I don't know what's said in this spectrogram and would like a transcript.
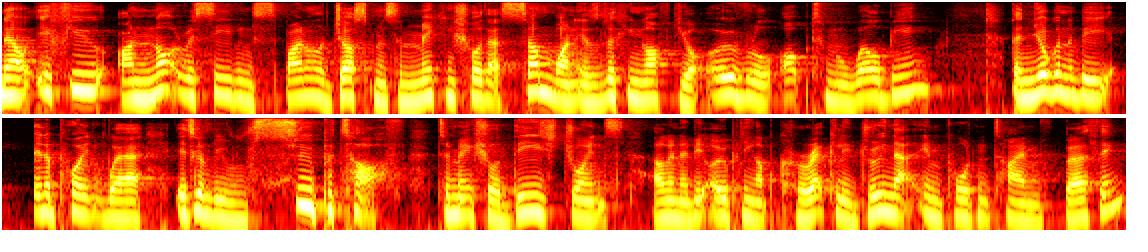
Now, if you are not receiving spinal adjustments and making sure that someone is looking after your overall optimal well being, then you're going to be in a point where it's going to be super tough to make sure these joints are going to be opening up correctly during that important time of birthing.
